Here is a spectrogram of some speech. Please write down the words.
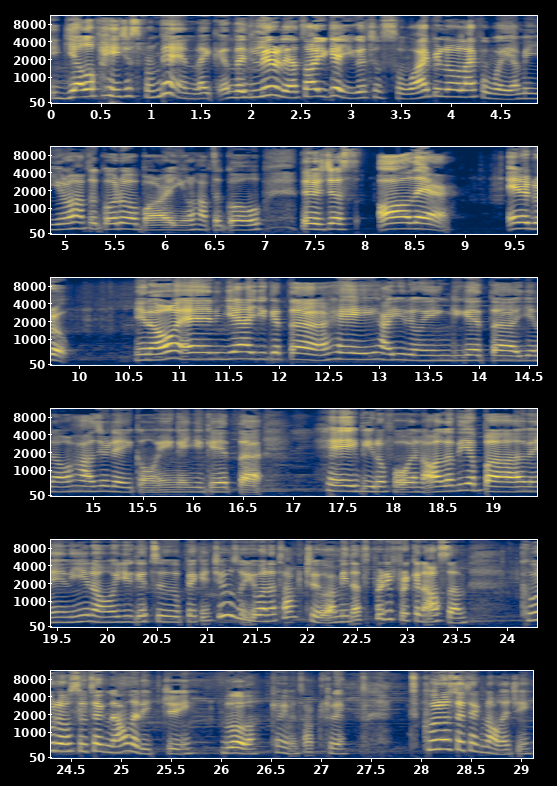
yellow pages for men. Like literally, that's all you get. You get to swipe your little life away. I mean, you don't have to go to a bar. And you don't have to go. There's just all there in a group. You know, and yeah, you get the hey, how you doing? You get the you know, how's your day going? And you get the hey, beautiful, and all of the above. And you know, you get to pick and choose who you want to talk to. I mean, that's pretty freaking awesome. Kudos to technology. Blah, can't even talk today. Kudos to technology.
